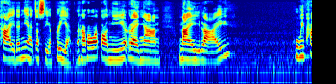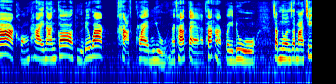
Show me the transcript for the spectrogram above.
ไทยนั้นเนี่ยจะเสียเปรียบนะคะ เพราะว่าตอนนี้แรงงานในหลายภูมิภาคของไทยนั้นก็ถือได้ว่า ขาดแคลนอยู่นะคะ แต่ถ้าหากไปดูจำนวนสมาชิก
